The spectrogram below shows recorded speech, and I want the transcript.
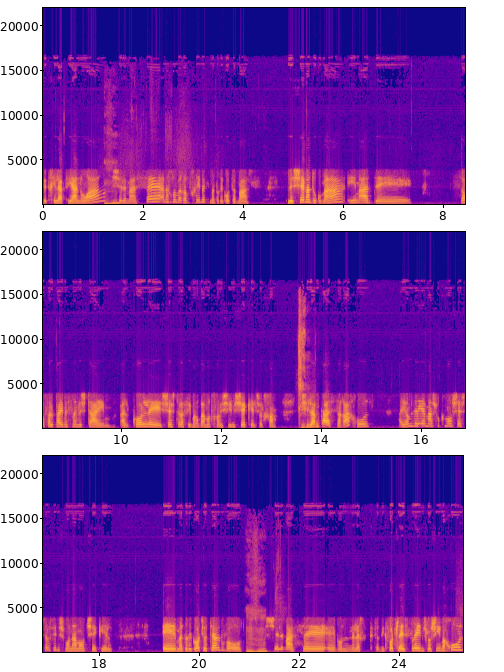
בתחילת ינואר, mm-hmm. שלמעשה אנחנו מרווחים את מדרגות המס. לשם הדוגמה, אם עד uh, בסוף 2022, על כל 6,450 אה, שקל שלך, כן. שילמת 10 אחוז, היום זה יהיה משהו כמו 6,800 שקל. אה, מדרגות יותר גבוהות, mm-hmm. שלמעשה, אה, בואו נלך קצת, נקפוץ ל-20-30 אחוז,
